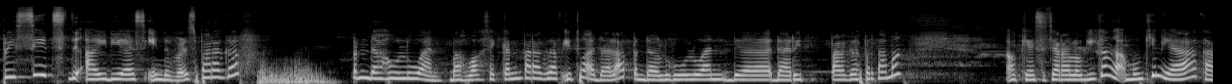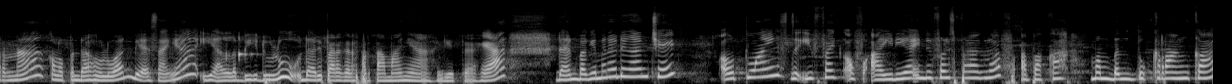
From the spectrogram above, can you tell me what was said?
precedes the ideas in the first paragraph? Pendahuluan bahwa second paragraph itu adalah pendahuluan dari paragraf pertama? Oke, secara logika nggak mungkin ya, karena kalau pendahuluan biasanya ya lebih dulu dari paragraf pertamanya gitu ya. Dan bagaimana dengan C? Outlines the effect of idea in the first paragraph. Apakah membentuk kerangka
